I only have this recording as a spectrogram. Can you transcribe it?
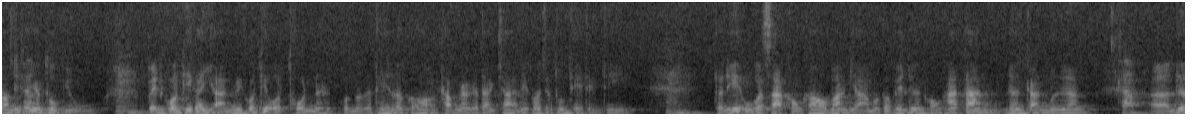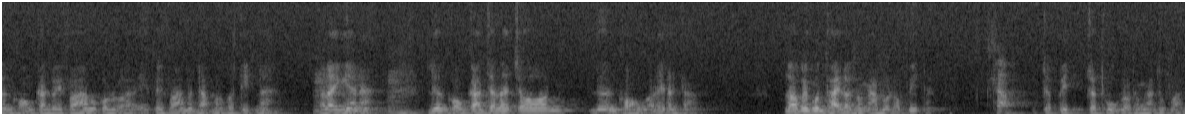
ตอนนี้ก็ยังถูกอยู่อืมเป็นคนที่ขยันมีคนที่อดทนนะคนบางประเทศแล้วก็ทำงานกับต่างชาตินี่ก็จะทุ่มเทเต็มที่อืมตอนนี้อุปสรรคของเขาบางอย่างมันก็เป็นเรื่องของฮาตันเรื่องการเมืองครับเอ่อเรื่องของการไฟฟ้าบางคนบอกว่าเอ๊ะไฟฟ้ามันดับมากกว่าติดนะ อะไรเงี้ยนะอืมเรื่องของการจราจรเรื่องของอะไรต่างๆ เราเป็นคนไทยเราทำงานบนออฟฟิศน่ะครับจะปิดจะถูกเราทำงานทุกวัน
